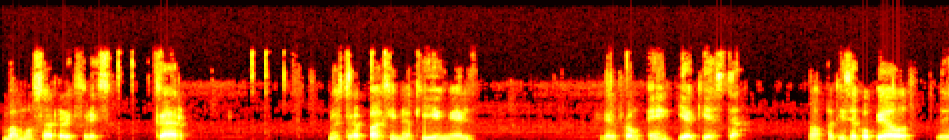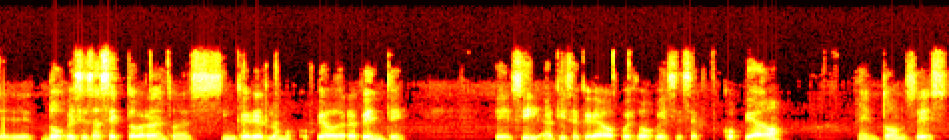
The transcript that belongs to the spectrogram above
vamos a refrescar nuestra página aquí en el, en el front end y aquí está. ¿no? Aquí se ha copiado eh, dos veces acepto, ¿verdad? Entonces sin querer lo hemos copiado de repente. Eh, sí, aquí se ha creado pues dos veces copiado. Entonces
